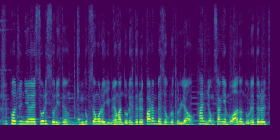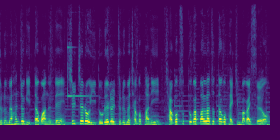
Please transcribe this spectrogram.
슈퍼주니어의 쏘리쏘리 등 중독성으로 유명한 유명한 노래들을 빠른 배속으로 돌려 한 영상에 모아놓은 노래들을 들으며 한 적이 있다고 하는데 실제로 이 노래를 들으며 작업하니 작업 속도가 빨라졌다고 밝힌 바가 있어요.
